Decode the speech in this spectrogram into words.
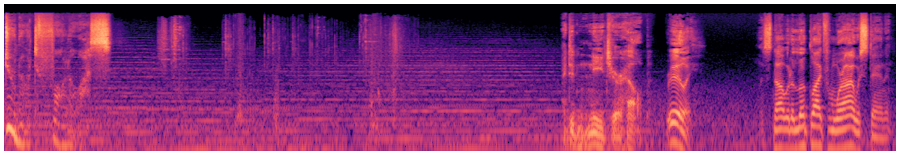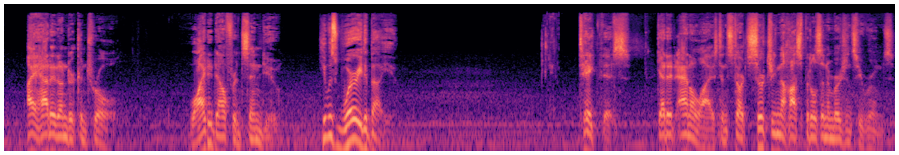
Do not follow us. I didn't need your help. Really? That's not what it looked like from where I was standing. I had it under control. Why did Alfred send you? He was worried about you. Take this, get it analyzed, and start searching the hospitals and emergency rooms.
